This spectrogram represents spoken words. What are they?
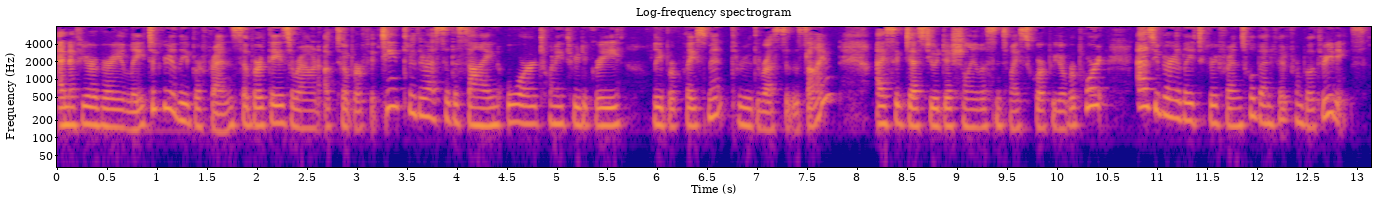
And if you're a very late degree Libra friend, so birthdays around October 15th through the rest of the sign, or 23 degree Libra placement through the rest of the sign, I suggest you additionally listen to my Scorpio report, as your very late degree friends will benefit from both readings.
